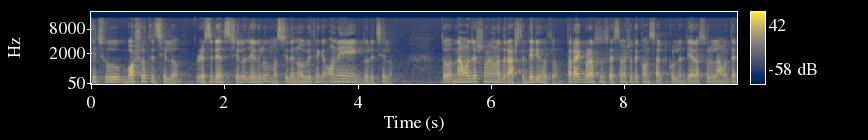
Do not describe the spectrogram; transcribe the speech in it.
কিছু বসতি ছিল রেসিডেন্স ছিল, যেগুলো মসজিদে নবী থেকে অনেক দূরে ছিল। তো নামাজের সময় ওনাদের আসতে দেরি হতো। তারা একবার রাসুল ইসলামের সাথে কনসাল্ট করলেন যে রাসুল্লাহ আমাদের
